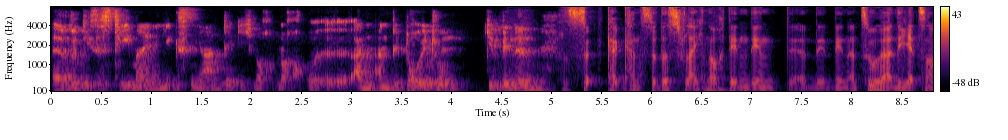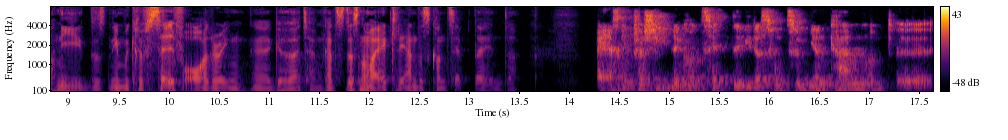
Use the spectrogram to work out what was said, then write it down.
äh, wird dieses Thema in den nächsten Jahren, denke ich, noch, noch äh, an, an Bedeutung gewinnen. Das, kannst du das vielleicht noch den, den, den, den Zuhörern, die jetzt noch nie das, den Begriff Self-Ordering äh, gehört haben, kannst du das nochmal erklären, das Konzept dahinter? Es gibt verschiedene Konzepte, wie das funktionieren kann und äh,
